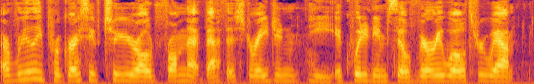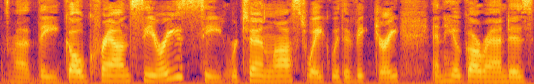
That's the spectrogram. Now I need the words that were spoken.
a really progressive two year old from that Bathurst region. He acquitted himself very well throughout uh, the Gold Crown Series. He returned last week with a victory, and he'll go around as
